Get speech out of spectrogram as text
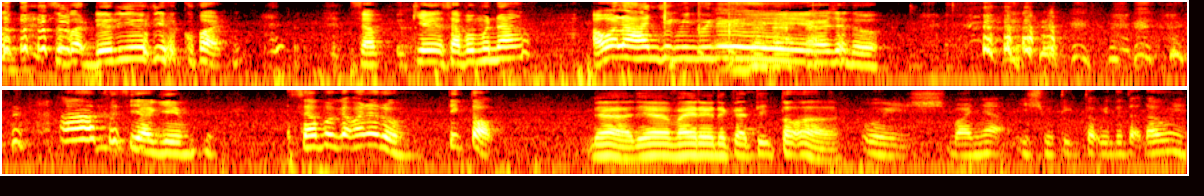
sebab deria dia kuat. Siapa, kira siapa menang? Awaklah anjing minggu ni. Macam tu. Apa sih ya game? Siapa kat mana tu? TikTok. Dah, dia viral dekat TikTok lah. Uish, banyak isu TikTok kita tak tahu ni.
